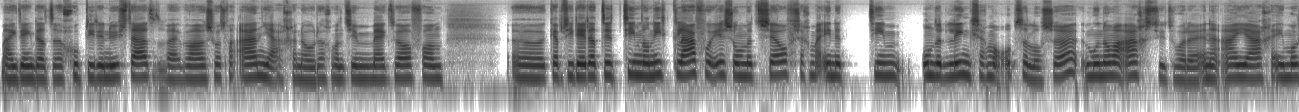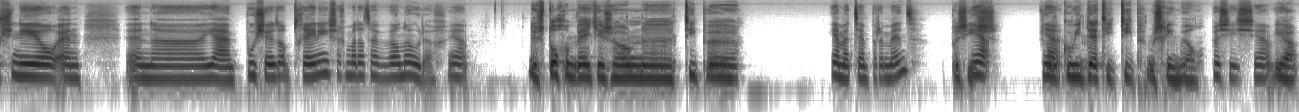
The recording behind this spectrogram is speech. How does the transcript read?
Maar ik denk dat de groep die er nu staat, wij hebben wel een soort van aanjager nodig. Want je merkt wel van ik heb het idee dat dit team nog niet klaar voor is om het zelf zeg maar, in het team onderling zeg maar, op te lossen. Het moet nog wel aangestuurd worden. En een aanjagen emotioneel en, en, uh, ja, en pushend op training, zeg maar, dat hebben we wel nodig. Ja. Dus toch een beetje zo'n uh, type... Ja, met temperament. Precies. Ja. Zo'n ja. Kuidetti type misschien wel. Precies, ja. ja.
